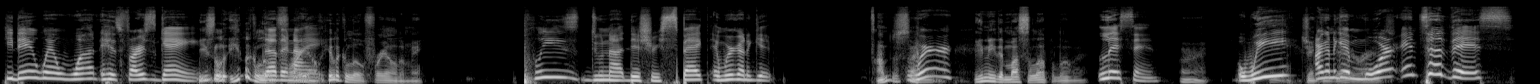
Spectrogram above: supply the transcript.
he did win one his first game. He's he look a The little other frail. night. He look a little frail to me. Please do not disrespect, and we're gonna get I'm just saying. We're- you need to muscle up a little bit. listen. All right. We Drinking are to get more into this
